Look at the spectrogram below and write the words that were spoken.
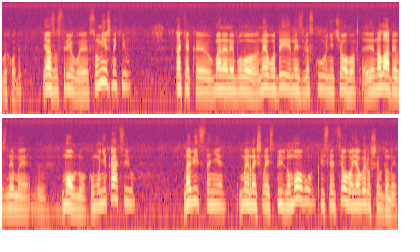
виходити. Я зустрів е, суміжників, так як е, в мене не було ні води, ні зв'язку, нічого. Е, Наладив з ними мовну комунікацію на відстані. Ми знайшли спільну мову. Після цього я вирушив до них.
